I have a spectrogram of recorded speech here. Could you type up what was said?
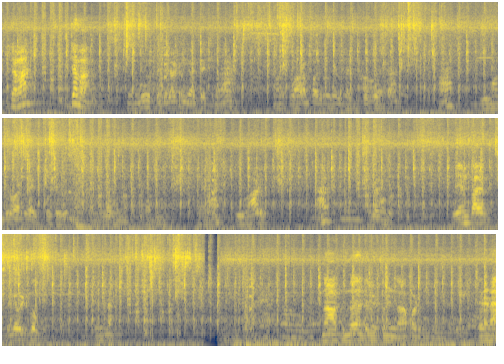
ఇచ్చామా ఇచ్చామా నేను పెద్ద డాక్టర్ని కలిసి వచ్చిన మనకు వారం పది రోజుల్లో తగ్గిపోతుందట ఆ? ఈ మందులు వాడితే తగ్గిపోతుంది మన చల్లగా ఉన్నాం డబ్బున సరేనా? ఈ వాడు. ఆ? చల్లగా ఏం బాగా బెంగ పెట్టుకో. సరేనా నాకున్నదంతా పెట్టుకుని నేను కాపాడుకుంటాను. సరేనా?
